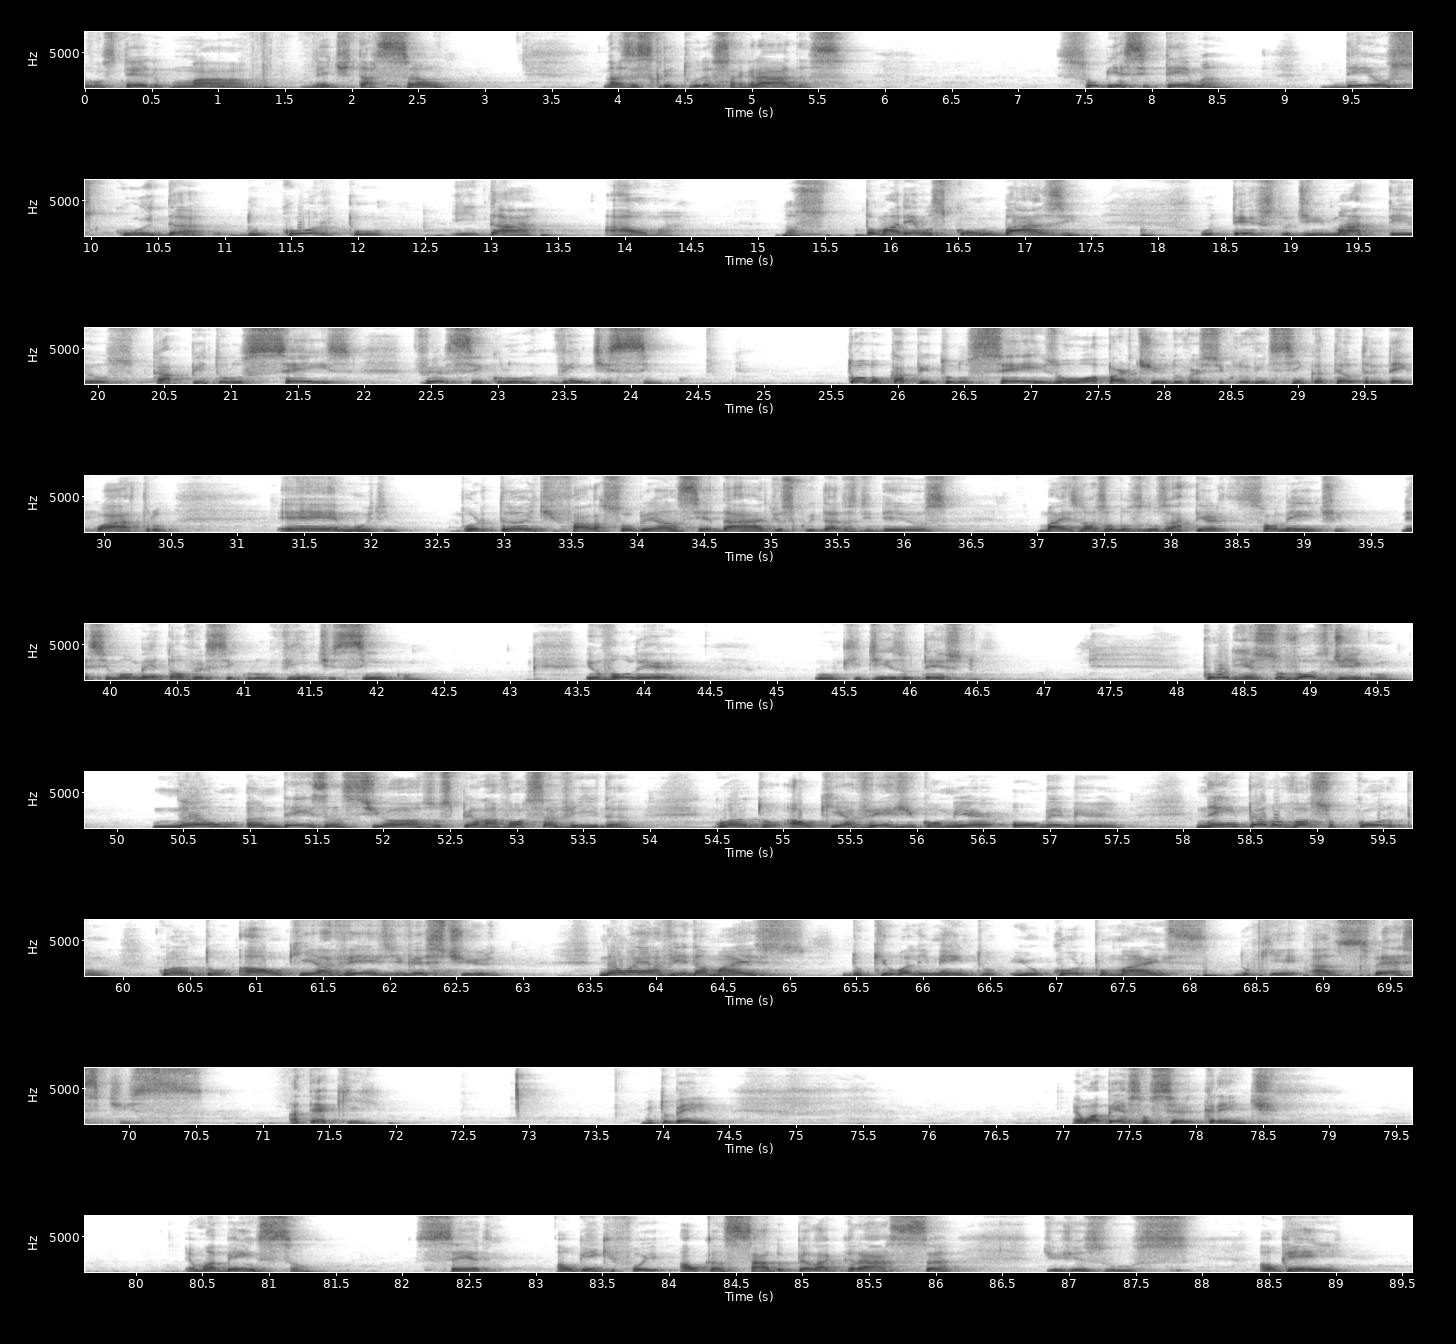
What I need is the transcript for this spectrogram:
vamos ter uma meditação nas Escrituras Sagradas sobre esse tema. Deus cuida do corpo e da alma. Nós tomaremos como base o texto de Mateus, capítulo 6, versículo 25. Todo o capítulo 6, ou a partir do versículo 25 até o 34, é muito importante, fala sobre a ansiedade, os cuidados de Deus, mas nós vamos nos ater somente nesse momento ao versículo 25. Eu vou ler o que diz o texto. Por isso vos digo: não andeis ansiosos pela vossa vida, quanto ao que haveis de comer ou beber, nem pelo vosso corpo, quanto ao que haveis de vestir. Não é a vida mais do que o alimento e o corpo mais do que as vestes? Até aqui. Muito bem. É uma bênção ser crente. É uma bênção ser alguém que foi alcançado pela graça de Jesus, alguém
